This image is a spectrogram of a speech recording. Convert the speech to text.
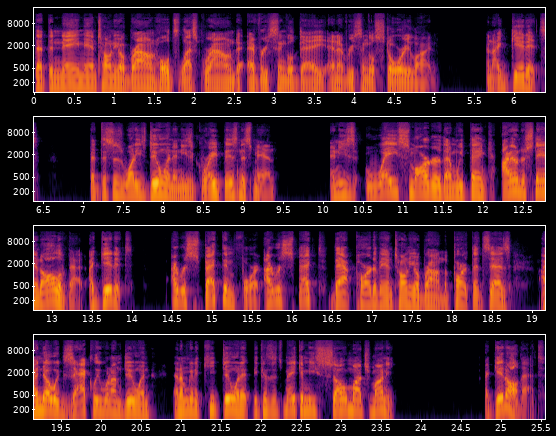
that the name Antonio Brown holds less ground every single day and every single storyline. And I get it that this is what he's doing, and he's a great businessman, and he's way smarter than we think. I understand all of that. I get it. I respect him for it. I respect that part of Antonio Brown, the part that says, I know exactly what I'm doing and I'm going to keep doing it because it's making me so much money. I get all that.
